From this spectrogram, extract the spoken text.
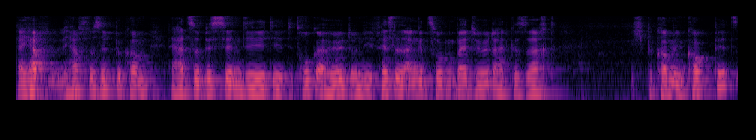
Ja, ich habe es was mitbekommen. Der hat so ein bisschen die, die, die Druck erhöht und die Fesseln angezogen bei Toyota, hat gesagt, ich bekomme ein Cockpit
